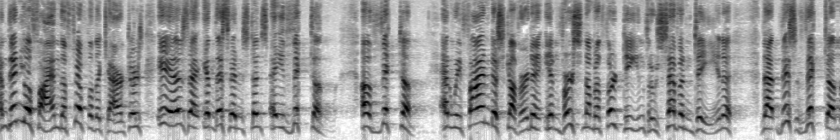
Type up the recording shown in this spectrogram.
And then you'll find the fifth of the characters is, uh, in this instance, a victim. A victim. And we find discovered in verse number 13 through 17 that this victim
